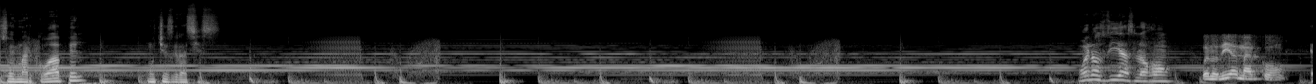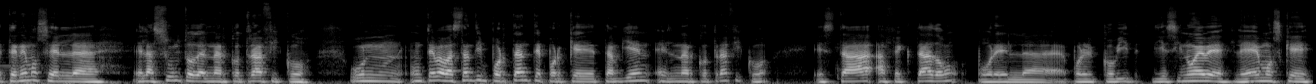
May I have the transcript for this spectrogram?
Soy Marco Appel, muchas gracias. Buenos días, Logon. Buenos días, Marco. Eh, tenemos el, eh, el, asunto del narcotráfico, un, un, tema bastante importante porque también el narcotráfico está afectado por el, uh, por el COVID-19. Leemos que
